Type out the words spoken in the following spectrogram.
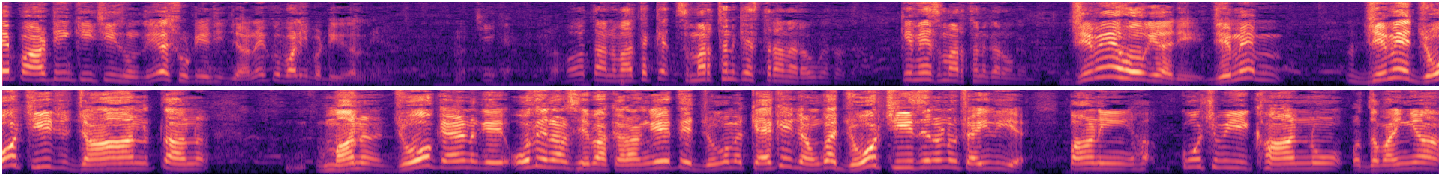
ਇਹ ਪਾਰਟੀ ਕੀ ਚੀਜ਼ ਹੁੰਦੀ ਹੈ ਛੋਟੀਆਂ ਚੀਜ਼ਾਂ ਨੇ ਕੋਈ ਬੜੀ ਵੱਡੀ ਗੱਲ ਨਹੀਂ ਠੀਕ ਹੈ। ਬਹੁਤ ਧੰਨਵਾਦ। ਤੇ ਸਮਰਥਨ ਕਿਸ ਤਰ੍ਹਾਂ ਦਾ ਰਹੂਗਾ ਤੁਹਾਡਾ? ਕਿਵੇਂ ਸਮਰਥਨ ਕਰੋਗੇ? ਜਿਵੇਂ ਹੋ ਗਿਆ ਜੀ ਜਿਵੇਂ ਜਿਵੇਂ ਜੋ ਚੀਜ਼ ਜਾਨ ਧਨ ਮਨ ਜੋ ਕਹਿਣਗੇ ਉਹਦੇ ਨਾਲ ਸੇਵਾ ਕਰਾਂਗੇ ਤੇ ਜੋ ਮੈਂ ਕਹਿ ਕੇ ਜਾਊਂਗਾ ਜੋ ਚੀਜ਼ ਇਹਨਾਂ ਨੂੰ ਚਾਹੀਦੀ ਹੈ ਪਾਣੀ ਕੁਝ ਵੀ ਖਾਣ ਨੂੰ ਦਵਾਈਆਂ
